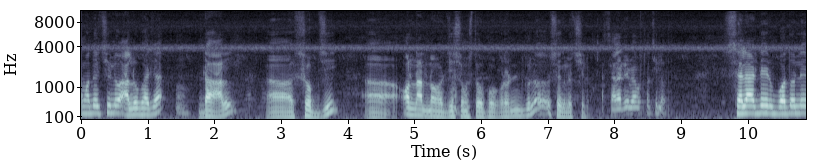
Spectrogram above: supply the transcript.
আমাদের ছিল আলু ভাজা ডাল সবজি অন্যান্য যে সমস্ত উপকরণগুলো সেগুলো ছিল। স্যালাডের ব্যবস্থা ছিল? স্যালাডের বদলে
